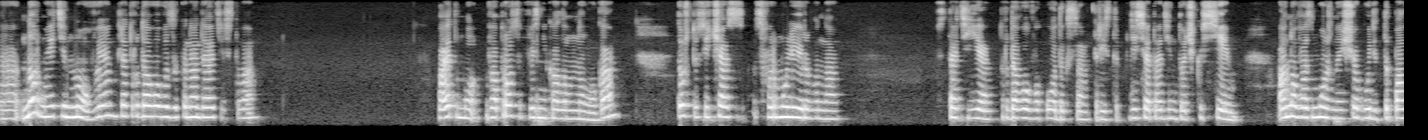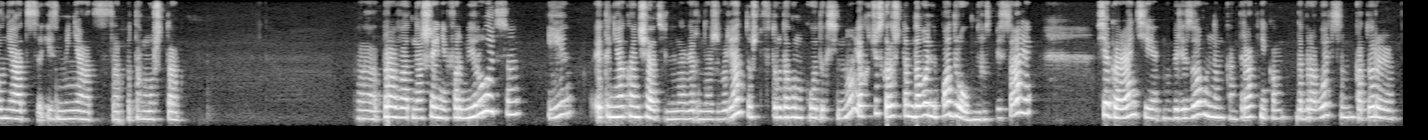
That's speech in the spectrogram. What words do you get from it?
Э, нормы эти новые для трудового законодательства – Поэтому вопросов возникало много. То, что сейчас сформулировано в статье Трудового кодекса 351.7, оно, возможно, еще будет дополняться, изменяться, потому что э, правоотношения формируются, и это не окончательный, наверное, же вариант, то, что в Трудовом кодексе, но я хочу сказать, что там довольно подробно расписали все гарантии мобилизованным контрактникам, добровольцам, которые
